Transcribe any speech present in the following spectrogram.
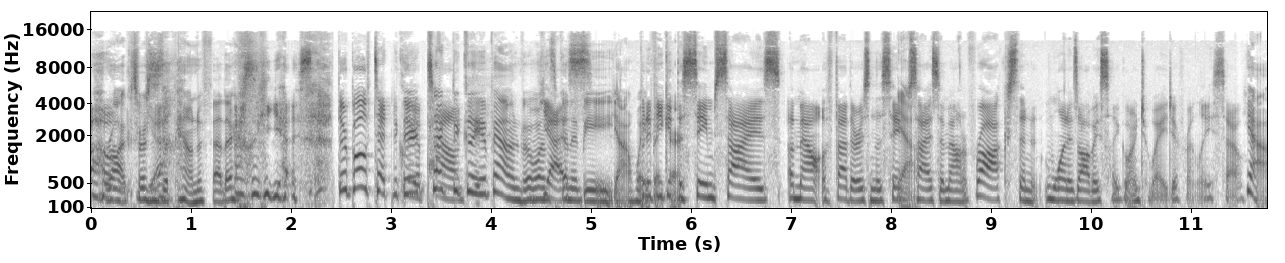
rocks versus yeah. a pound of feathers yes, they're both technically they're a pound. technically a pound but one's Yes. going to be yeah way but if you get the same size amount of feathers and the same Yeah. size amount of rocks, then one is obviously going to weigh differently. So yeah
